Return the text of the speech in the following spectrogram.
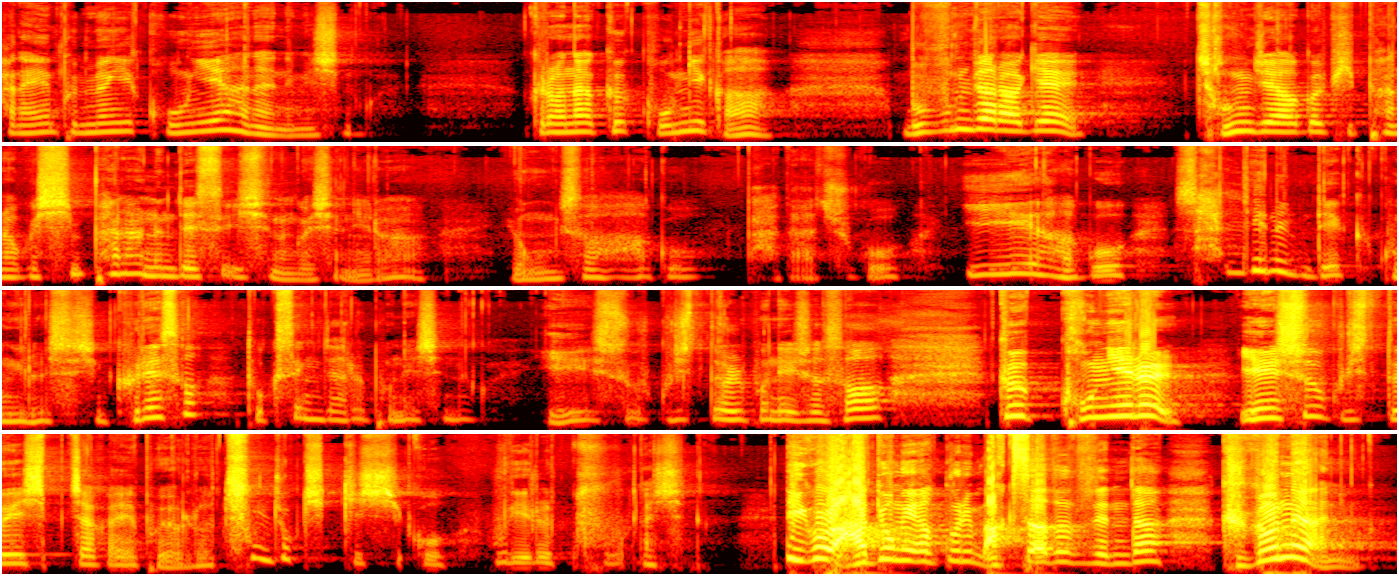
하나님 분명히 공의의 하나님이신 거예요. 그러나 그 공의가 무분별하게 정죄하고 비판하고 심판하는 데 쓰이시는 것이 아니라 용서하고 받아주고 이해하고 살리는 데 그 공의를 쓰신 그래서 독생자를 보내시는 거예요. 예수 그리스도를 보내셔서 그 공의를 예수 그리스도의 십자가의 보혈로 충족시키시고 우리를 구원하시는 거예요. 이걸 악용해 갖고 우리 막 싸도 된다? 그거는 아닌 거예요.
